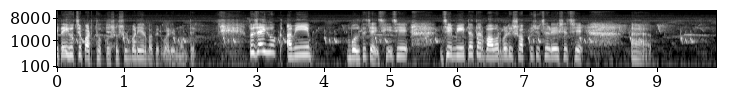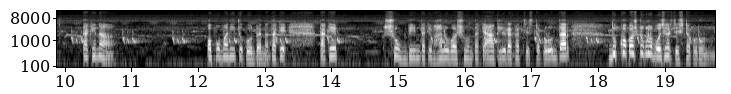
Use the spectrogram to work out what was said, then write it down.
এটাই হচ্ছে পার্থক্য শ্বশুর বাড়ি আর বাপের বাড়ির মধ্যে। তো যাই হোক, আমি বলতে চাইছি যে যে মেয়েটা তার বাবার বাড়ির সব কিছু ছেড়ে এসেছে তাকে না অপমানিত করবেন না। তাকে তাকে সুখ দিন, তাকে ভালোবাসুন, তাকে আগলে রাখার চেষ্টা করুন, তার দুঃখ কষ্টগুলো বোঝার চেষ্টা করুন।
